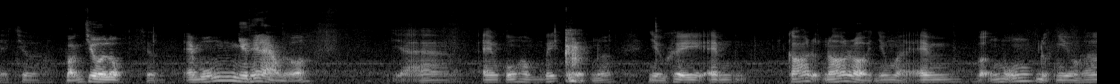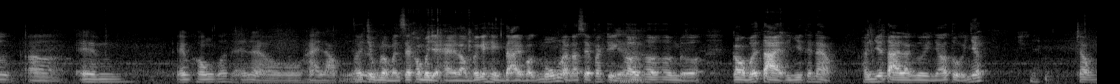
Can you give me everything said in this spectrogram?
Dạ chưa. Vẫn chưa luôn. Chưa. Em muốn như thế nào nữa? Dạ em cũng không biết được nữa. Nhiều khi em có được nó rồi nhưng mà em vẫn muốn được nhiều hơn. À, em em không có thể nào hài lòng nói được. chung là mình sẽ không bao giờ hài lòng với cái hiện tại vẫn muốn là nó sẽ phát triển Dạ. hơn hơn hơn nữa. Còn với tài thì như thế nào? Hình như tài là người nhỏ tuổi nhất trong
